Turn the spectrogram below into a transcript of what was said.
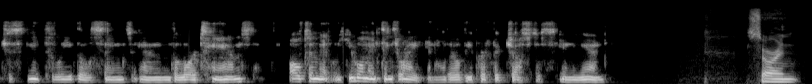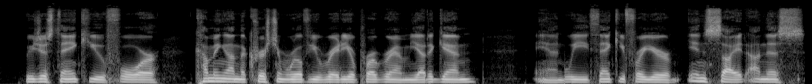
just need to leave those things in the Lord's hands. Ultimately, He will make things right. You know, there will be perfect justice in the end. Soren, we just thank you for coming on the Christian Worldview radio program yet again. And we thank you for your insight on this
